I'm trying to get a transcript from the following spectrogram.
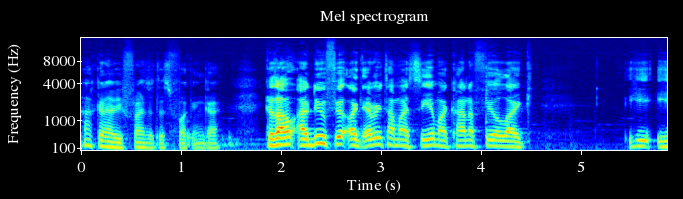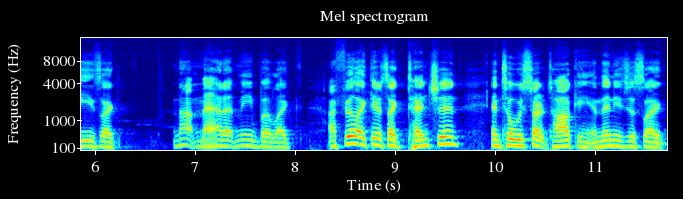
How can I be friends with this fucking guy? Because I I do feel like every time I see him, I kind of feel like he he's like not mad at me, but like I feel like there's like tension until we start talking, and then he's just like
